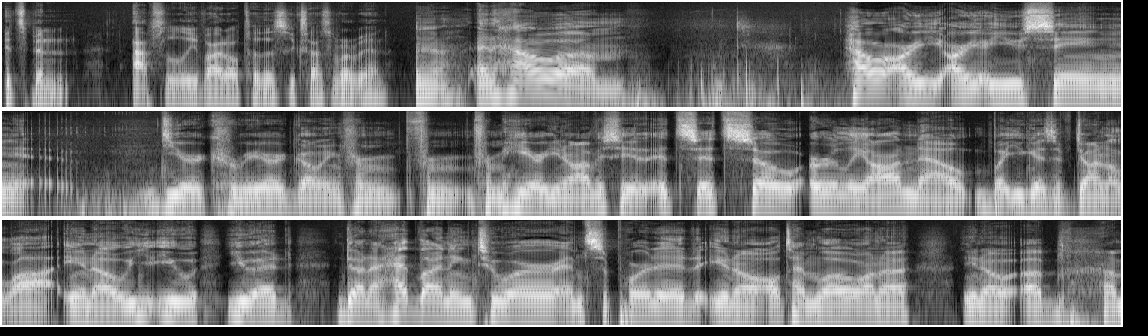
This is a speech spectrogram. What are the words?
it's been absolutely vital to the success of our band Yeah. And how um how are you are you seeing your career going from from from here? You know, obviously it's it's so early on now, but you guys have done a lot. You know, you you, you had done a headlining tour and supported you know all time low on a you know a, a,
